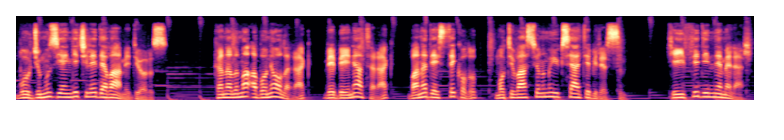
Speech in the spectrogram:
burcumuz Yengeç ile devam ediyoruz. Kanalıma abone olarak ve beğeni atarak bana destek olup motivasyonumu yükseltebilirsin. Keyifli dinlemeler.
